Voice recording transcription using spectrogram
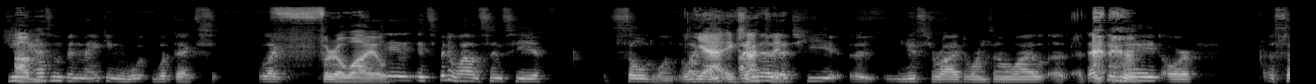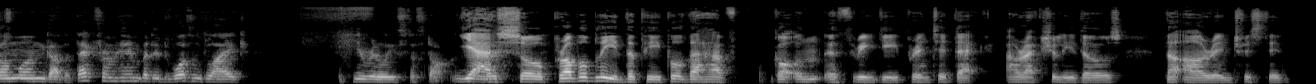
he Um, hasn't been making wood, wood decks like for a while. it, it's been a while since he sold one. Like Yeah, I, I know that he uh, used to write once in a while a, a deck he made, or someone got a deck from him, but it wasn't like he released a stock. Yeah, There's- so probably the people that have gotten a 3D printed deck are actually those that are interested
